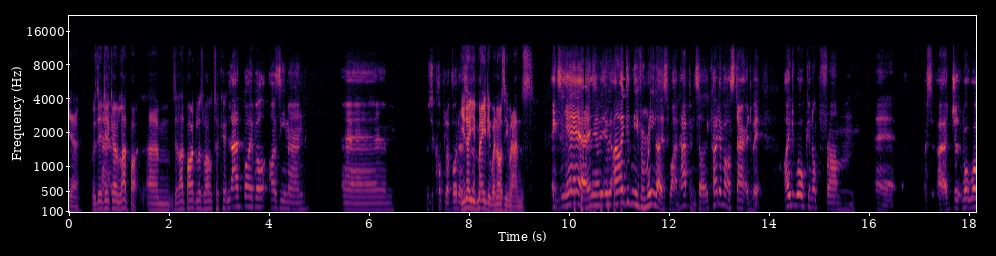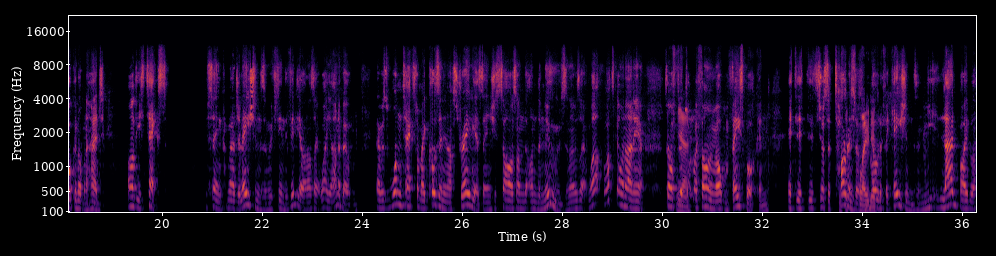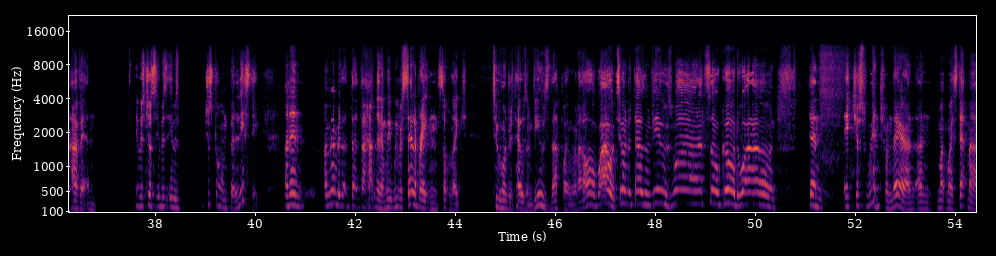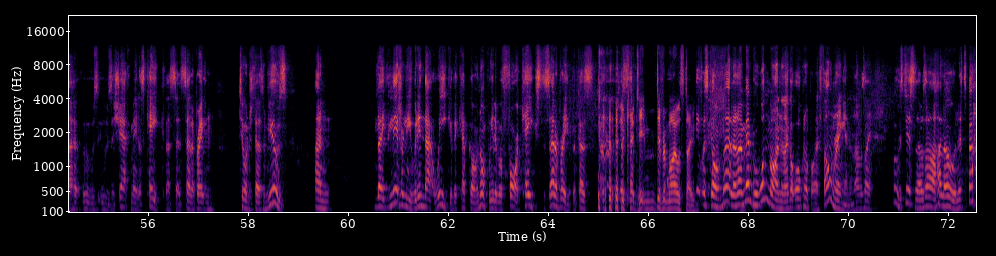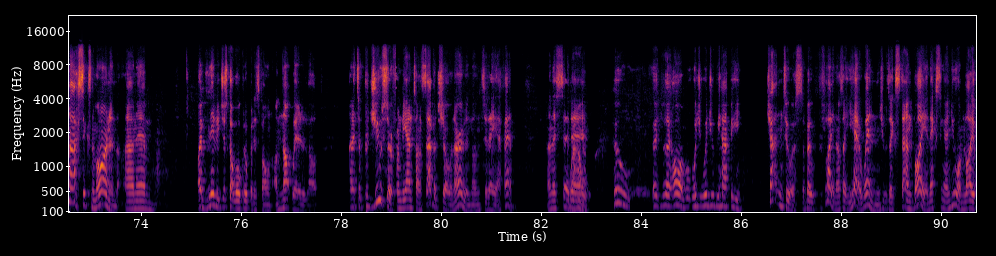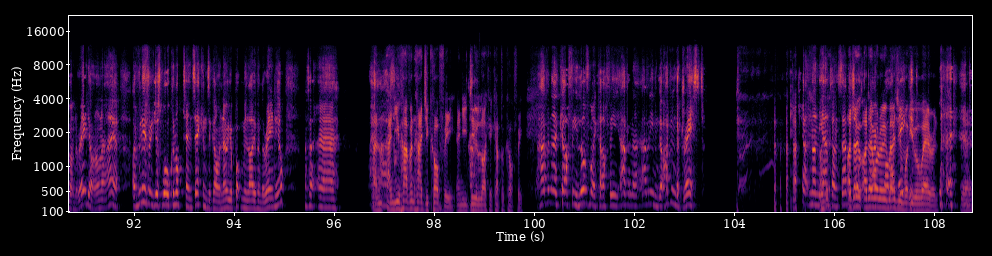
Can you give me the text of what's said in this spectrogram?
Yeah. Was it, did it go Lad Bible? Um, is it Lad Bible as well? Took it? Lad Bible, Aussie Man. Um, there's a couple of others. You know, you've made it when Aussie Man's. Ex- yeah, and it- it- and I didn't even realize what had happened. So it kind of all started with I'd woken up from, uh, I just woken up and I had all these texts saying congratulations and we've seen the video, and I was like, what are you on about? There was one text from my cousin in Australia saying she saw us on the on the news, and I was like, what What's going on here? So I flipped Yeah. up my phone and opened Facebook, and it, it it's just a torrent of notifications, and Lad Bible have it, and it was just it was it was just going ballistic. And then I remember that that, that happened, and we, we were celebrating something like 200,000 views at that point. We were like, oh, wow, 200,000 views. Wow, that's so good. Wow. And then it just went from there. And, and my, my stepma, who was, who was a chef, made us cake that said celebrating 200,000 views. And like literally within that week, if it kept going up, we had about four cakes to celebrate because it, it just, Kept hitting different milestones. it was going mad. And I remember one morning I got woken up by my phone ringing, and I was like, "Who's this?" And I was, "Oh, hello." And it's about half six in the morning, and um, I've literally just got woken up with this phone. I'm not with it at all, and it's a producer from the Anton Savage show in Ireland on Today FM, and they said, Wow. uh, "Who?" it was like, "Oh, would you would you be happy?" Chatting to us about the flight, and I was like, "Yeah, when?" And she was like, "Stand by." And next thing I knew, I'm live on the radio, and I'm like, I, "I've literally just woken up ten seconds ago, and now you're putting me live on the radio." I was like, "Uh." And, and you haven't had your coffee, and you do like a cup of coffee. haven't had coffee, love my coffee, haven't haven't even got haven't even got dressed. Chatting on the I don't- Anton I Savage. don't. I don't want to imagine what you were wearing. Yeah,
